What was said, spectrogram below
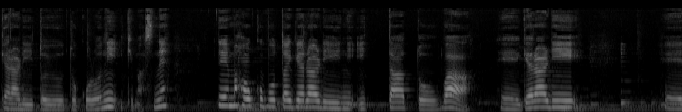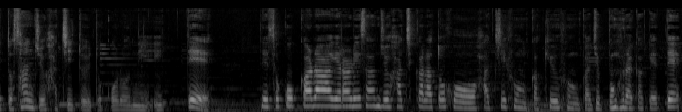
ギャラリーというところに行きますね。でマホクボタギャラリーに行った後は、えー、ギャラリーえーと、38というところに行ってでそこからギャラリー38から徒歩8分か9分か10分ぐらいかけて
